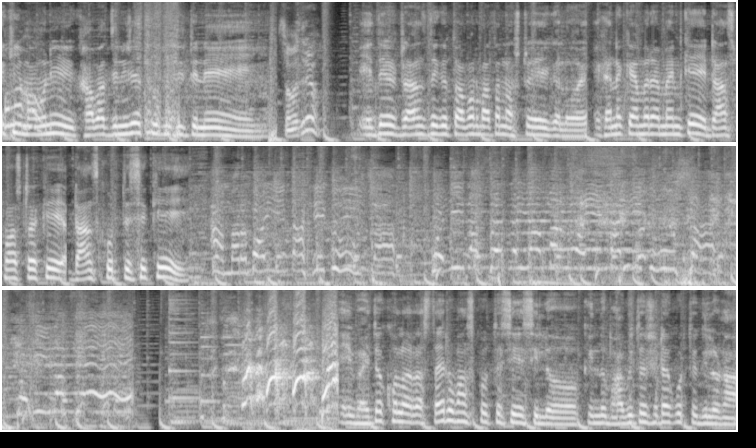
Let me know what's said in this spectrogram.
একই মামনি খাবার জিনিসে ত্রুটি দিতে নেই। এদের ডান্স দেখে তো আমার মাথা নষ্ট হয়ে গেল। এখানে ক্যামেরাম্যানকে ডান্স মাস্টারকে ডান্স করতেছে কে? আমার নাহি গুসা আমার নাহি গুসা এই ভাই তো খোলা রাস্তায় রোমান্স করতে চেয়েছিল কিন্তু ভাবি তো সেটা করতে দিল না।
